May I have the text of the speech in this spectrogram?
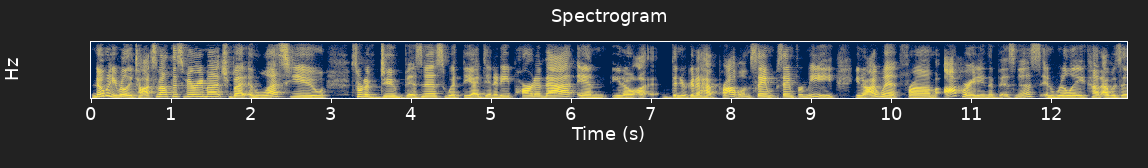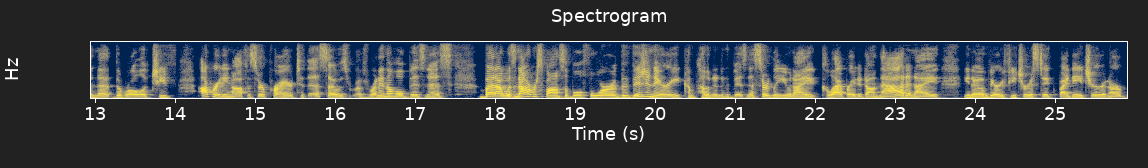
nobody really talks about this very much but unless you sort of do business with the identity part of that and you know uh, then you're going to have problems. Same same for me. You know i went from operating the business and really kind of i was in a, the role of chief operating officer prior to this I was, I was running the whole business but i was not responsible for the visionary component of the business certainly you and i collaborated on that and i you know am very futuristic by nature and our,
